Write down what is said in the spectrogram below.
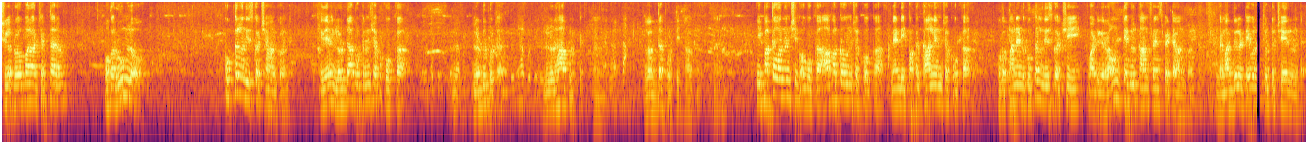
శిల ప్రభుపాల వారు చెప్తారు ఒక రూమ్లో కుక్కలను తీసుకొచ్చామనుకోండి ఇదేమి లొడ్డా పుట్టు నుంచి ఒక కుక్క? లొడ్డు పుట్ట? లుఢా పుట్టి. లొద్ద పుట్టి ఓకే. ఈ పక్క ఊరి నుంచి ఇంకో కుక్క ఆ పక్క ఊరి నుంచి ఒక కుక్క లేదంటే ఈ పక్క కాలనీ నుంచి ఒక కుక్క ఒక పన్నెండు కుక్కలను తీసుకొచ్చి వాటికి రౌండ్ టేబుల్ కాన్ఫరెన్స్ పెట్టామనుకోండి. అంటే మధ్యలో టేబుల్ చుట్టూ చైర్లు ఉంటాయి.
